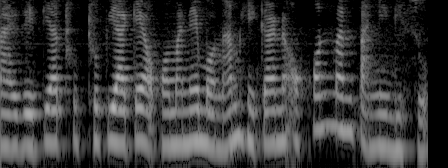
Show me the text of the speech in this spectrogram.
নাই যেতিয়া থুপথুপীয়াকৈ অকণমানেই বনাম সেইকাৰণে অকণমান পানী দিছোঁ।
